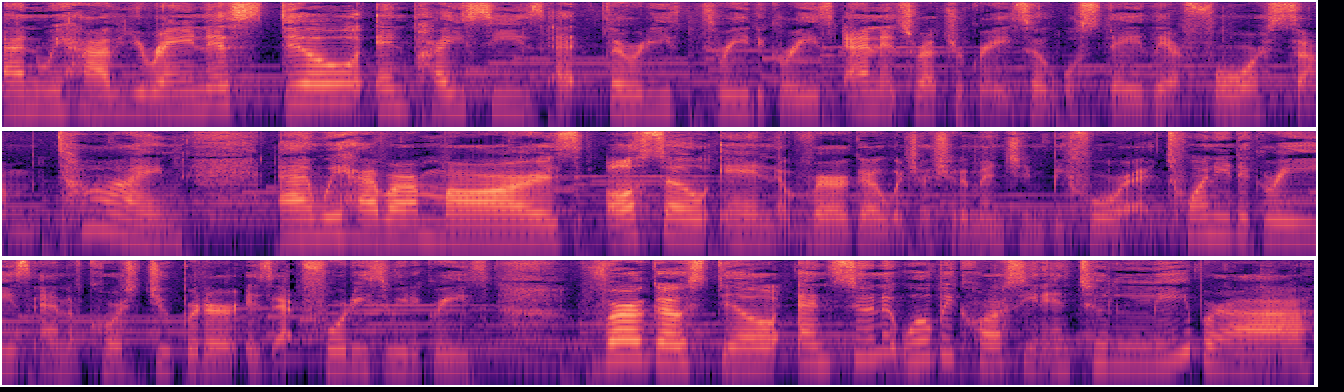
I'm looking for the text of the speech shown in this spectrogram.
and we have Uranus still in Pisces at 33 degrees and it's retrograde, so it will stay there for some time. And we have our Mars also in Virgo, which I should have mentioned before, at 20 degrees. And of course, Jupiter is at 43 degrees, Virgo still, and soon it will be crossing into Libra.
